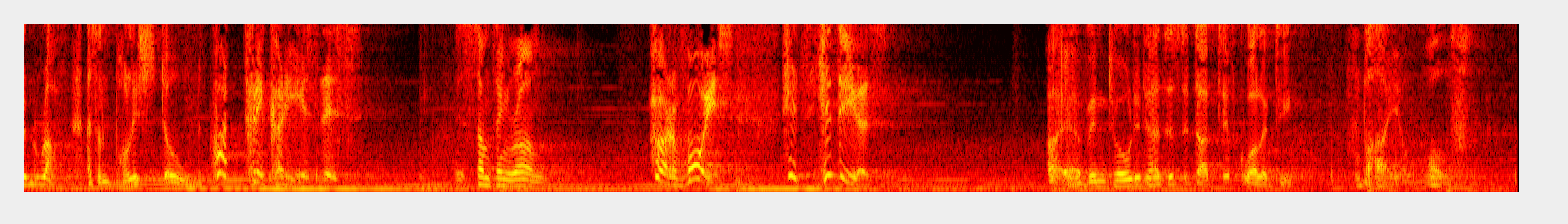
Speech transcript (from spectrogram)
and rough as unpolished stone. What trickery is this? Is something wrong? Her voice! It's hideous! I have been told it has a seductive quality. By a wolf.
